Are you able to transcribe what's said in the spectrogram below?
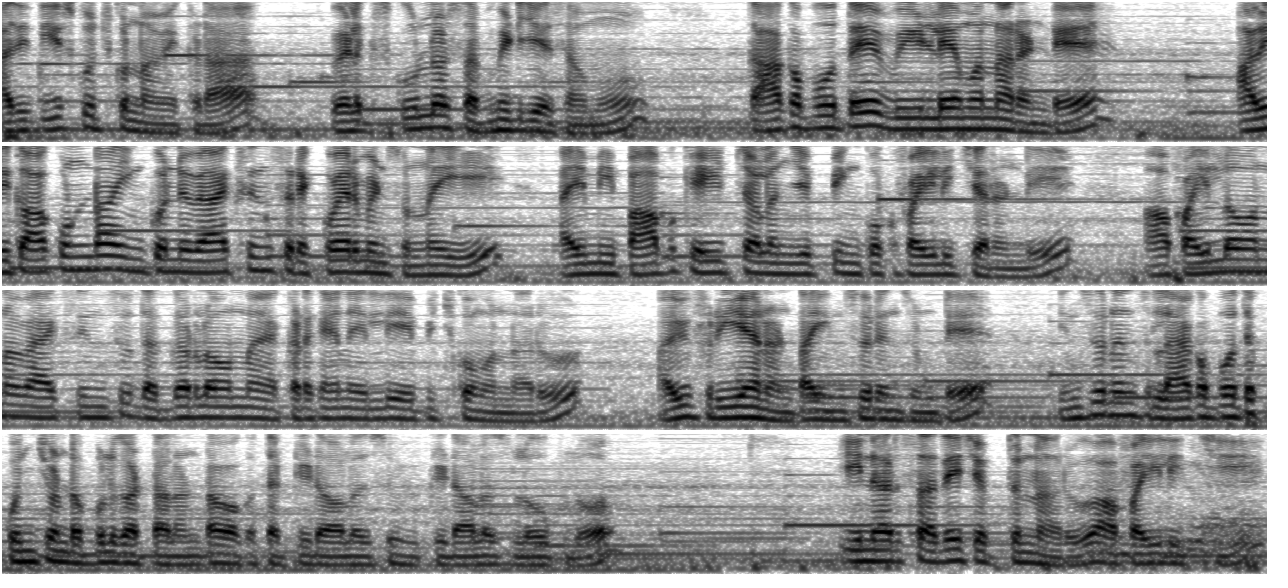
అది తీసుకొచ్చుకున్నాం ఇక్కడ. వీళ్ళకి స్కూల్లో సబ్మిట్ చేశాము. కాకపోతే వీళ్ళు ఏమన్నారంటే అవి కాకుండా ఇంకొన్ని వ్యాక్సిన్స్ రిక్వైర్మెంట్స్ ఉన్నాయి. అవి మీ పాపకి వేయించాలని చెప్పి ఇంకొక ఫైల్ ఇచ్చారండి. ఆ ఫైల్లో ఉన్న వ్యాక్సిన్స్ దగ్గరలో ఉన్న ఎక్కడికైనా వెళ్ళి వేయించుకోమన్నారు. అవి ఫ్రీ అనంట ఇన్సూరెన్స్ ఉంటే. ఇన్సూరెన్స్ లేకపోతే కొంచెం డబ్బులు కట్టాలంట ఒక థర్టీ డాలర్స్ ఫిఫ్టీ డాలర్స్ లోపులో. ఈ నర్స్ అదే చెప్తున్నారు ఆ ఫైల్ ఇచ్చి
